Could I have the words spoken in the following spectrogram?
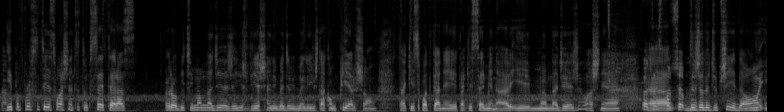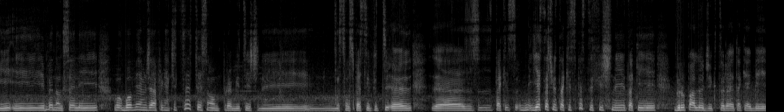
tak. I po prostu to jest właśnie to, co chcę teraz robić i mam nadzieję, że już w jesieni będziemy mieli już taką pierwszą takie spotkanie i taki seminar i mam nadzieję, że właśnie jest e, dużo ludzi przyjdą i, i będą chcieli, bo, bo wiem, że Afrykańczycy też, są prymityczni, są specyficzni, e, e, jesteśmy taki specyficzni, taka grupa ludzi, które tak jakby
